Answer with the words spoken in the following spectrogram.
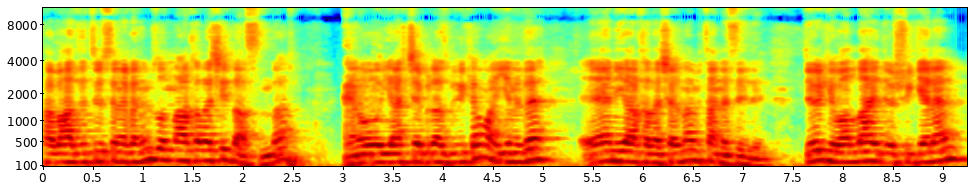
tabi Hazreti Hüseyin Efendimiz onun arkadaşıydı aslında. Yani o yaşça biraz büyük ama yine de en iyi arkadaşlarından bir tanesiydi. Diyor ki vallahi diyor şu gelen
